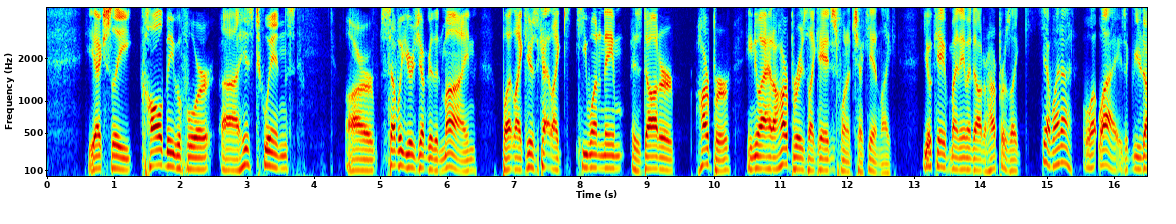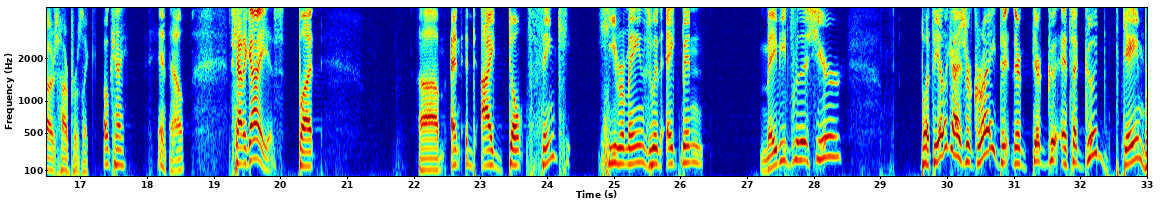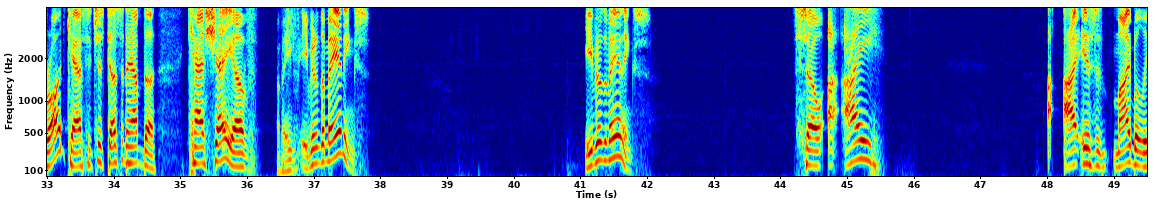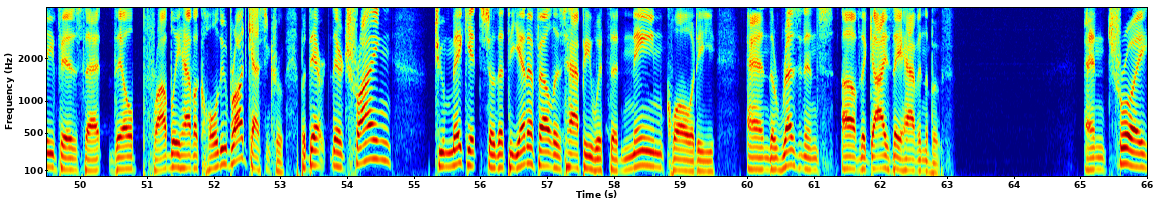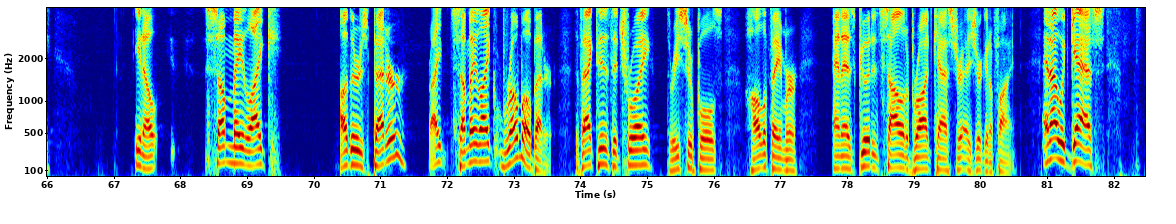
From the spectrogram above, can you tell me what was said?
He actually called me before. Uh, his twins are several years younger than mine, but like here's the guy. Like he wanted to name his daughter Harper. He knew I had a Harper. He's like, hey, I just want to check in. Like, you okay if my name and daughter Harper? I was like, yeah, why not? What? Why? He's like, your daughter's Harper. I was like, okay, you know, it's the kind of guy he is. But, um, and I don't think he remains with Aikman, maybe for this year. But the other guys are great. They're they're, they're good. It's a good game broadcast. It just doesn't have the cachet of I mean, even of the Mannings. even of the Mannings. So I, I is my belief is that they'll probably have a whole new broadcasting crew, but they're they're trying to make it so that the NFL is happy with the name quality and the resonance of the guys they have in the booth. And Troy, you know, some may like others better, right? Some may like Romo better. The fact is that Troy, three Super Bowls, Hall of Famer, and as good and solid a broadcaster as you're going to find. And I would guess,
